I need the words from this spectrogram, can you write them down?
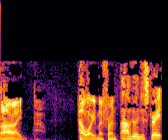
All right. How are you, my friend? I'm doing just great.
